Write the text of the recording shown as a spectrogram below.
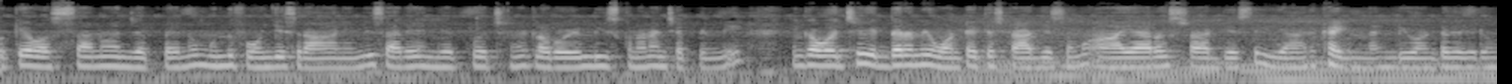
ఓకే వస్తాను అని చెప్పాను. ముందు ఫోన్ చేసి రా అనింది. సరే అని చెప్పి వచ్చాను. ఇట్లా రొయ్యలు తీసుకున్నాను అని చెప్పింది. ఇంకా వచ్చి ఇద్దరమే వంట అయితే స్టార్ట్ చేసాము. ఆ యారకు స్టార్ట్ చేస్తే ఈ యారకు అయిందండి వంట చేయడం.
